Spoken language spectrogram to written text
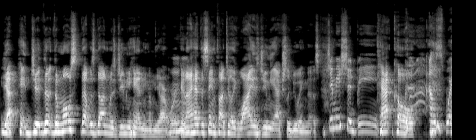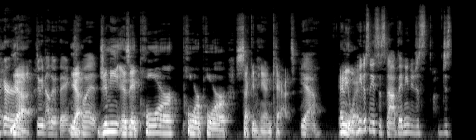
Yeah, hey, J- the the most that was done was Jimmy handing him the artwork, Mhm. and I had the same thought too. Like, why is Jimmy actually doing this? Jimmy should be Catco, elsewhere, yeah, doing other things. Yeah. but Jimmy is a poor, poor, poor secondhand cat. yeah. Anyway, he just needs to stop. They need to just just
